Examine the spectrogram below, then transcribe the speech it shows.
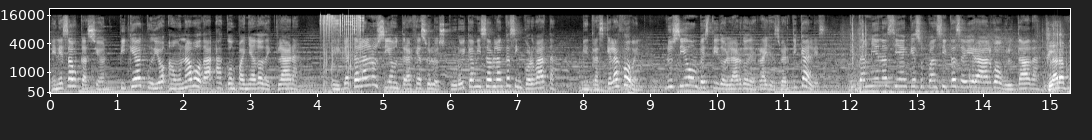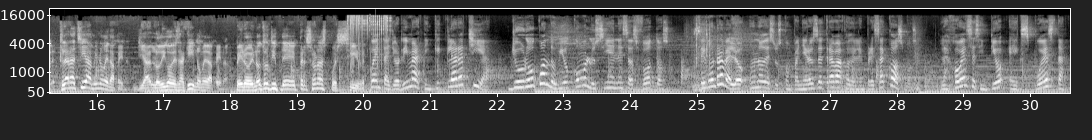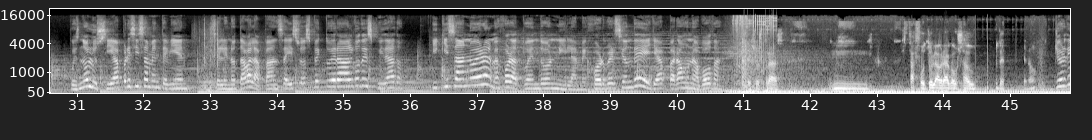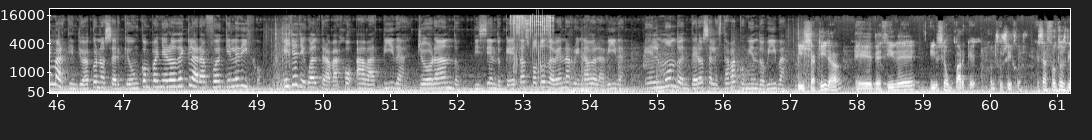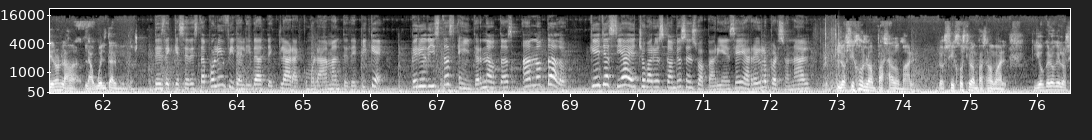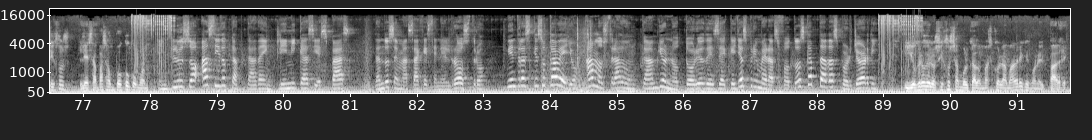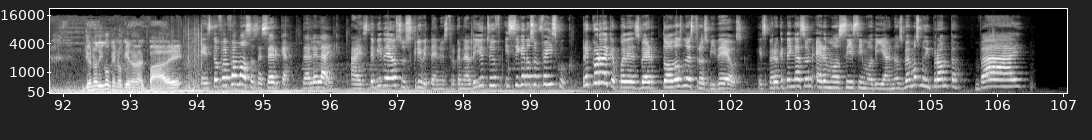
En esa ocasión, Piqué acudió a una boda acompañado de Clara. El catalán lucía un traje azul oscuro y camisa blanca sin corbata, mientras que la joven lucía un vestido largo de rayas verticales que también hacían que su pancita se viera algo abultada. Clara, Clara Chía a mí no me da pena, ya lo digo desde aquí, no me da pena. Pero en otro tipo de personas, pues sí. Cuenta Jordi Martin que Clara Chía lloró cuando vio cómo lucían esas fotos. Según reveló uno de sus compañeros de trabajo de la empresa Cosmos, la joven se sintió expuesta, pues no lucía precisamente bien, se le notaba la panza y su aspecto era algo descuidado y quizá no era el mejor atuendo ni la mejor versión de ella para una boda. Eso ostras, mm, esta foto le habrá causado ¿no? Jordi Martín dio a conocer que un compañero de Clara fue quien le dijo. Ella llegó al trabajo abatida, llorando, diciendo que esas fotos le habían arruinado la vida. El mundo entero se le estaba comiendo viva. Y Shakira eh, decide irse a un parque con sus hijos. Esas fotos dieron la, la vuelta al mundo. Desde que se destapó la infidelidad de Clara como la amante de Piqué, periodistas e internautas han notado que ella sí ha hecho varios cambios en su apariencia y arreglo personal. Los hijos lo han pasado mal, los hijos lo han pasado mal. Yo creo que los hijos les ha pasado un poco como... Incluso ha sido captada en clínicas y spas, dándose masajes en el rostro, mientras que su cabello ha mostrado un cambio notorio desde aquellas primeras fotos captadas por Jordi. Y yo creo que los hijos se han volcado más con la madre que con el padre. Yo no digo que no quieran al padre. Esto fue Famosos de cerca. Dale like a este video, suscríbete a nuestro canal de YouTube y síguenos en Facebook. Recuerda que puedes ver todos nuestros videos. Espero que tengas un hermosísimo día. Nos vemos muy pronto. Bye.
